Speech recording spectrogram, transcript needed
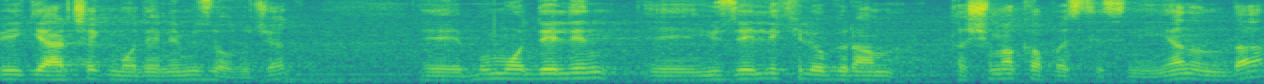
bir gerçek modelimiz olacak. E, bu modelin e, 150 kilogram taşıma kapasitesinin yanında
